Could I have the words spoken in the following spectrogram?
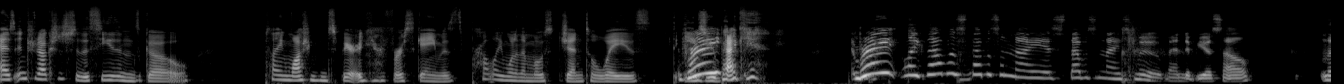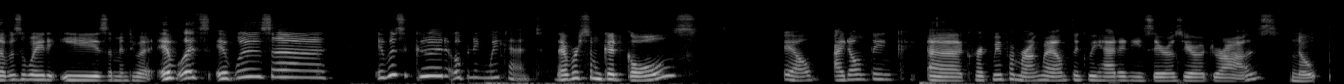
as introductions to the seasons go, playing Washington Spirit in your first game is probably one of the most gentle ways to ease you back in. Right? Like that was that was a nice that was a nice move, NWSL. That was a way to ease them into it. It was it was uh it was a good opening weekend. There were some good goals. You know, I don't think uh correct me if I'm wrong, but I don't think we had any zero zero draws. Nope.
